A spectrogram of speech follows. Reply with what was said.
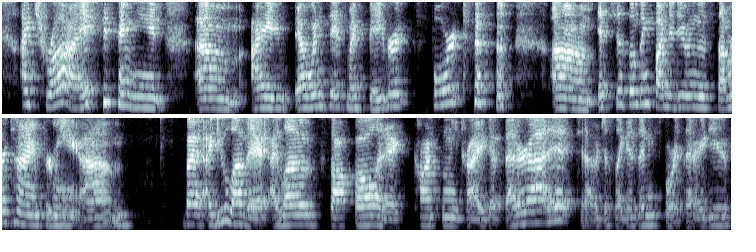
I try. I mean, um, I I wouldn't say it's my favorite sport. um, it's just something fun to do in the summertime for me. Um, but I do love it. I love softball, and I constantly try to get better at it, uh, just like as any sport that I do.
